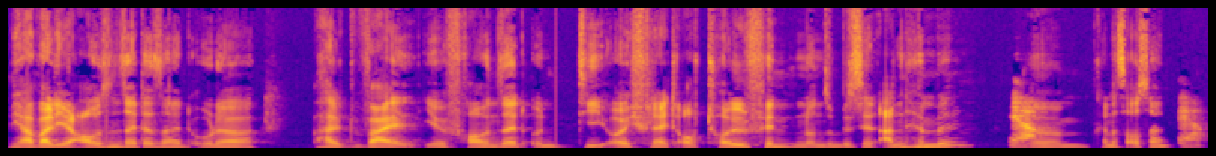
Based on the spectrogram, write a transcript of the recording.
ja, weil ihr Außenseiter seid oder halt weil ihr Frauen seid und die euch vielleicht auch toll finden und so ein bisschen anhimmeln? Ja. Ähm, kann das auch sein? Ja.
